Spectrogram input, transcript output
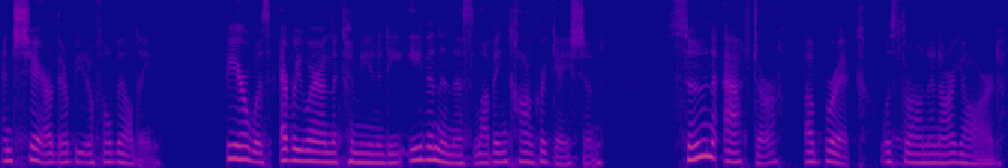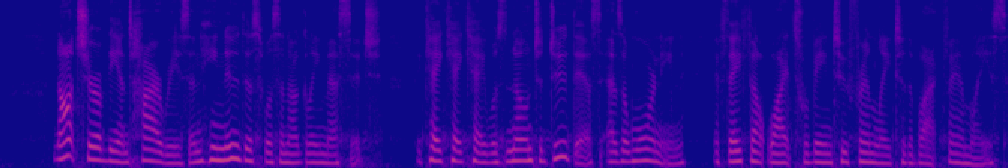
and share their beautiful building. Fear was everywhere in the community, even in this loving congregation. Soon after, a brick was thrown in our yard. Not sure of the entire reason, he knew this was an ugly message. The KKK was known to do this as a warning if they felt whites were being too friendly to the black families.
